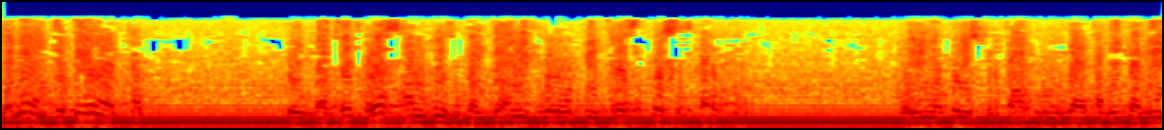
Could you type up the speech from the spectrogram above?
लगे जुटे हैं तब कोई बचे थोड़ा शांति से वैज्ञानिक लोग की से कोशिश कर रहे हैं। कोई न कोई इस प्रकार की कभी कभी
